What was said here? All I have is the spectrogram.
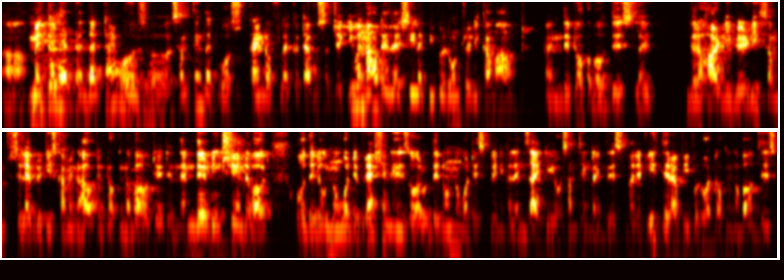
uh, mental health at that time was uh, something that was kind of like a taboo subject even nowadays i see like people don't really come out and they talk about this like there are hardly barely some celebrities coming out and talking about it and then they're being shamed about oh they don't know what depression is or they don't know what is clinical anxiety or something like this but at least there are people who are talking about this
